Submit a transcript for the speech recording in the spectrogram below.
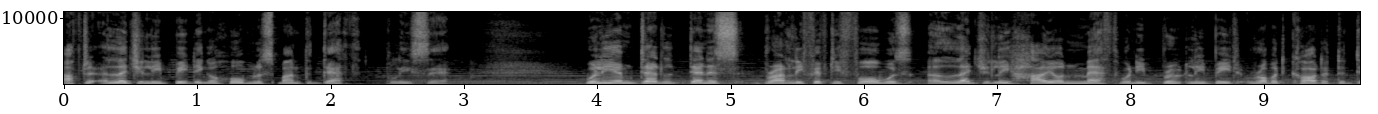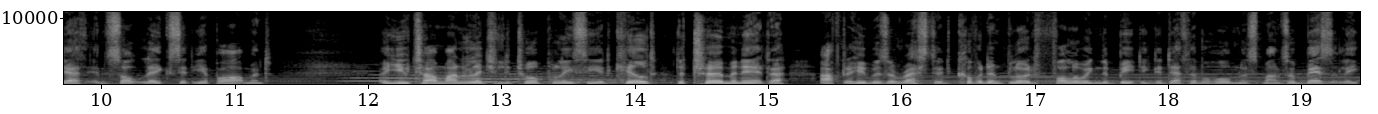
after allegedly beating a homeless man to death, police say. William De- Dennis Bradley, 54, was allegedly high on meth when he brutally beat Robert Carter to death in Salt Lake City apartment. A Utah man allegedly told police he had killed the Terminator after he was arrested covered in blood following the beating to death of a homeless man. So basically,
